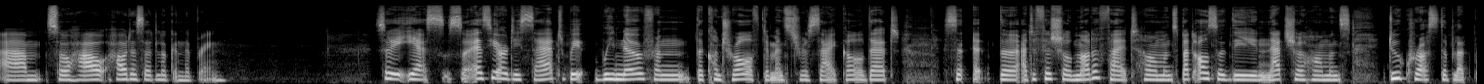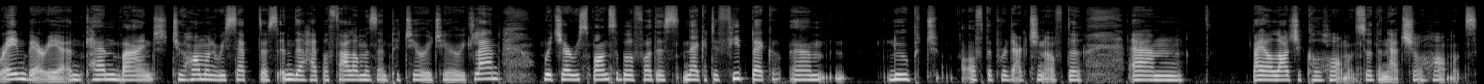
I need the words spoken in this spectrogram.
Um, so how how does that look in the brain? So yes, so as you already said, we we know from the control of the menstrual cycle that uh, the artificial modified hormones, but also the natural hormones, do cross the blood-brain barrier and can bind to hormone receptors in the hypothalamus and pituitary gland, which are responsible for this negative feedback um, loop of the production of the um, biological hormones, so the natural hormones.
